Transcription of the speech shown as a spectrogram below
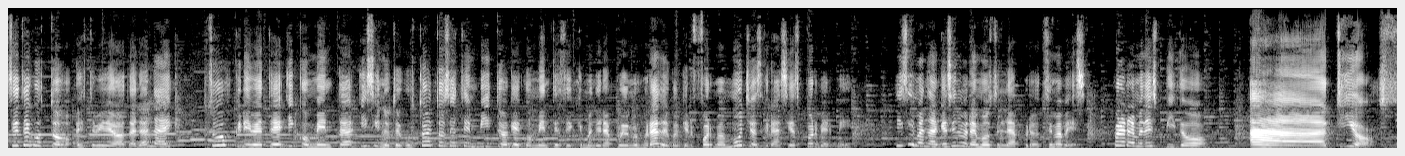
Si te gustó este video dale a like, suscríbete y comenta y si no te gustó entonces te invito a que comentes de qué manera puedo mejorar de cualquier forma. Muchas gracias por verme. Y si que si nos veremos la próxima vez. Pero ahora me despido. Adiós.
